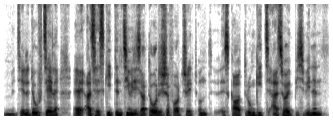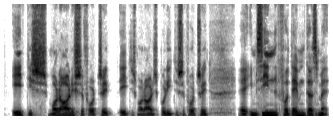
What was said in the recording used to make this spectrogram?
Wir sie nicht aufzählen. Äh, also es gibt einen zivilisatorischen Fortschritt und es geht darum, gibt es auch so etwas wie einen ethisch-moralischen Fortschritt, ethisch-moralisch-politischen Fortschritt äh, im Sinn von dem, dass man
